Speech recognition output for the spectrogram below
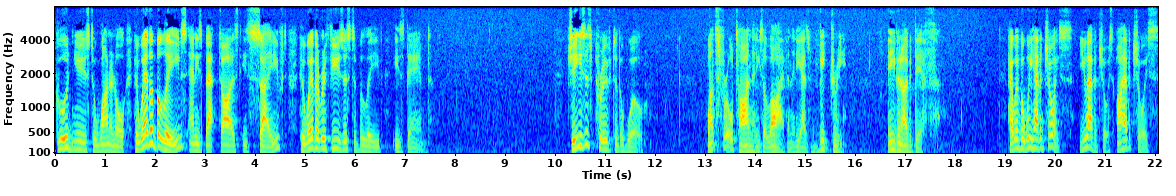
good news to one and all. Whoever believes and is baptized is saved, whoever refuses to believe is damned. Jesus proved to the world once for all time that he's alive and that he has victory even over death. However, we have a choice. You have a choice. I have a choice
